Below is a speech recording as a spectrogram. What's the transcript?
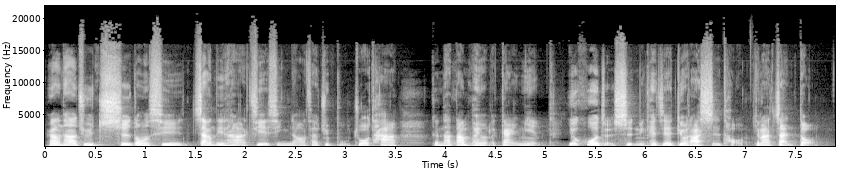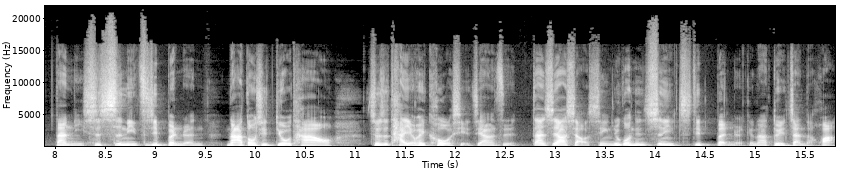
让他去吃东西，降低他的戒心，然后再去捕捉他，跟他当朋友的概念。又或者是你可以直接丢他石头，跟他战斗。但你是是你自己本人拿东西丢他哦，就是他也会扣血这样子。但是要小心，如果你是你自己本人跟他对战的话，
